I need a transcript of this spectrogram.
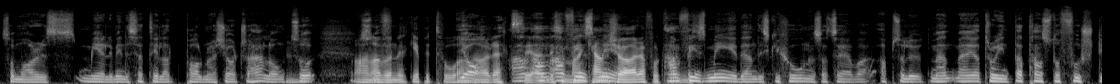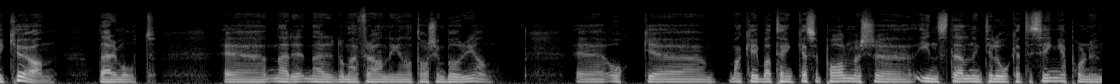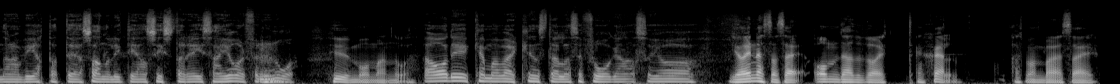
som har mer eller mindre sett till att Palmer har kört så här långt. Mm. Så, och han så, har vunnit GP2, ja, han har rätt han, han, liksom, han, kan med, köra fortfarande. Han finns med i den diskussionen så att säga, va? absolut. Men, men jag tror inte att han står först i kön däremot. Eh, när, när de här förhandlingarna tar sin början. Eh, och eh, man kan ju bara tänka sig Palmers eh, inställning till att åka till Singapore nu när han vet att det sannolikt är hans sista race han gör för mm. Renault. Hur mår man då? Ja, det kan man verkligen ställa sig frågan. Alltså jag... jag är nästan så här, om det hade varit en själv, att man bara så här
